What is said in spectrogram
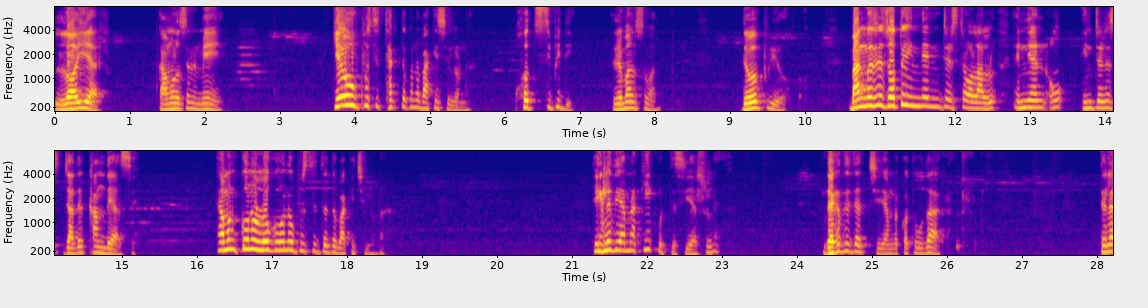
লয়ার কামাল হোসেনের মেয়ে, কেউ উপস্থিত থাকতে কোনো বাকি ছিল না। খোদ সিপিডি রেবান সোমান দেবপ্রিয়। বাংলাদেশে যত ইন্ডিয়ান ইন্টারেস্ট ইন্ডিয়ান ইন্টারেস্ট যাদের কান্দে আছে, এমন কোনো লোক ওখানে উপস্থিত হতে বাকি ছিল না। এগুলো দিয়ে আমরা কি করতেছি আসলে? দেখাতে যাচ্ছি আমরা কত উদার। তাহলে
